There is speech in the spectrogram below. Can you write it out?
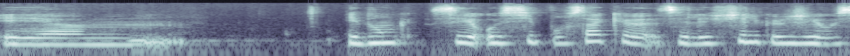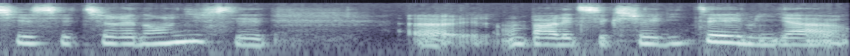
Et euh, et donc c'est aussi pour ça que c'est les fils que j'ai aussi essayé de tirer dans le livre. C'est on parlait de sexualité, mais il y a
